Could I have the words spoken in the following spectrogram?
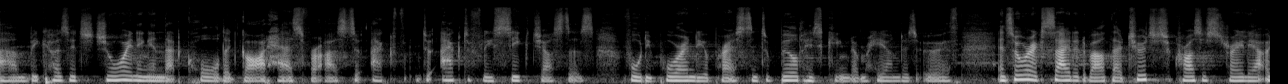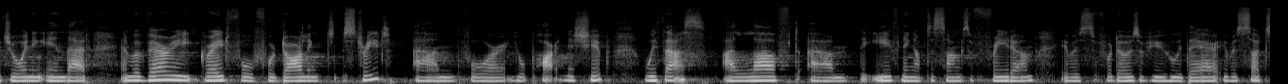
um, because it's joining in that call that God has for us to, act, to actively seek justice for the poor and the oppressed and to build his kingdom here on this earth. And so we're excited about that. Churches across Australia are joining in that, and we're very grateful for Darling Street um, for your partnership with us. I loved um, the evening of the Songs of Freedom. It was, for those of you who were there, it was such.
